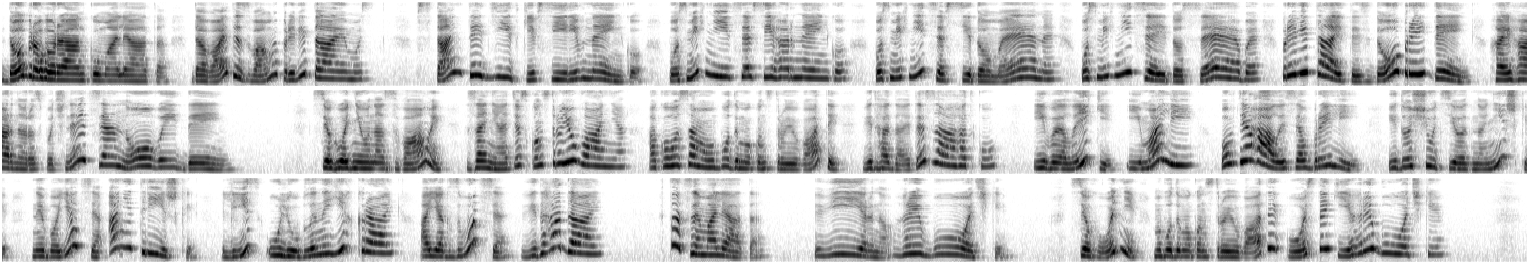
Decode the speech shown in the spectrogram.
Доброго ранку, малята! Давайте з вами привітаємось. Встаньте, дітки, всі рівненько, посміхніться всі гарненько, посміхніться всі до мене, посміхніться і до себе. Привітайтесь, добрий день! Хай гарно розпочнеться новий день. Сьогодні у нас з вами заняття з конструювання. А кого саме ми будемо конструювати, відгадайте загадку. І великі, і малі повдягалися в брилі, і дощу ці одноніжки не бояться ані трішки. Ліс улюблений їх край, а як звуться, відгадай. Хто це малята? Вірно, грибочки. Сьогодні ми будемо конструювати ось такі грибочки.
